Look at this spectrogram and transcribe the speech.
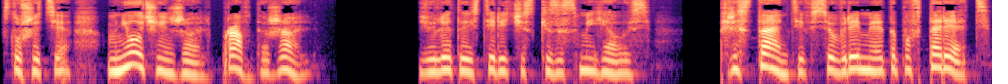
Слушайте, мне очень жаль, правда, жаль». Юлета истерически засмеялась. «Перестаньте все время это повторять!»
